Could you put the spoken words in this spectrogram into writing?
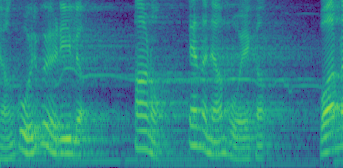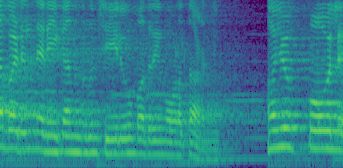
ഞങ്ങൾക്ക് ഒരു പേടിയില്ല. ആണോ? എന്നാ ഞാൻ പോയേക്കാം. വർണ ബെഡിൽ നിന്ന് എണീക്കാൻ നിന്നതും ശീലവും ഭദ്രയും ഓളത്ത് അടഞ്ഞു. അയ്യോ പോവല്ലേ.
